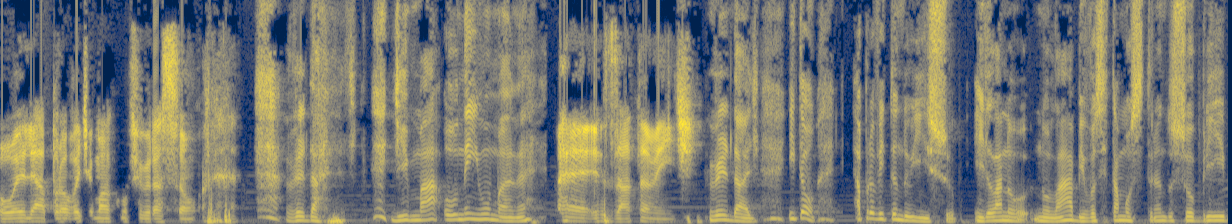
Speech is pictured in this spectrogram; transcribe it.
Ou ele é a prova de uma configuração. Verdade. De má ou nenhuma, né? É, exatamente. Verdade. Então, aproveitando isso, e lá no, no lab você está mostrando sobre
